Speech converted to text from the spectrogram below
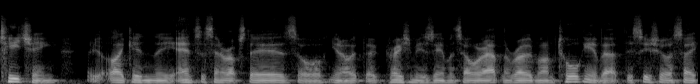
teaching, like in the Answer Center upstairs or, you know, at the Creation Museum and so we're out in the road, when I'm talking about this issue, I say,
